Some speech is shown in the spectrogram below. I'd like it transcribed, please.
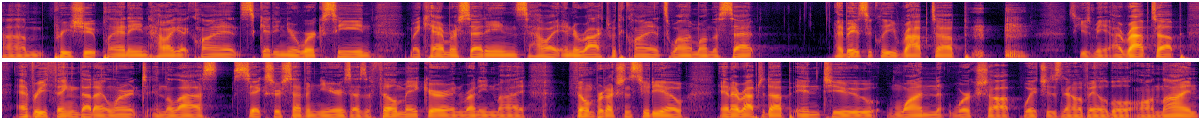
um, pre shoot planning, how I get clients, getting your work seen, my camera settings, how I interact with clients while I'm on the set. I basically wrapped up excuse me, I wrapped up everything that I learned in the last six or seven years as a filmmaker and running my film production studio. And I wrapped it up into one workshop, which is now available online.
